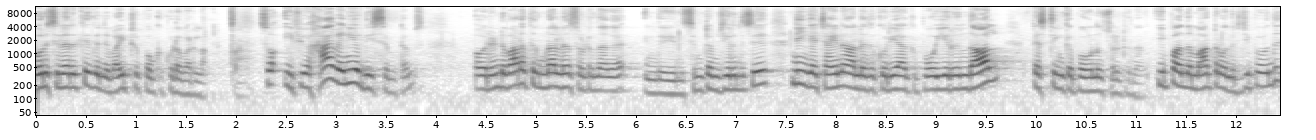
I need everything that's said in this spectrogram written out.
ஒரு சிலருக்கு கொஞ்சம் வயிற்றுப்போக்கு கூட வரலாம். So if you have any of these symptoms ஒரு ரெண்டு வாரத்துக்கு முன்னால் என்ன சொல்லியிருந்தாங்க இந்த இந்த சிம்டம்ஸ் இருந்துச்சு. நீங்கள் சைனா அல்லது கொரியாவுக்கு போயிருந்தால் டெஸ்டிங்க்கு போகணும்னு சொல்லிட்டு இருந்தாங்க இப்போ அந்த மாற்றம் வந்துருச்சு. இப்போ வந்து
